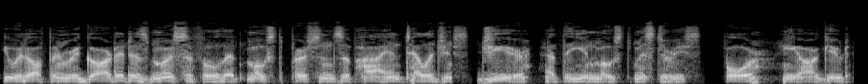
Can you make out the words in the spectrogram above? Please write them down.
He would often regard it as merciful that most persons of high intelligence jeer at the inmost mysteries. For, he argued,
